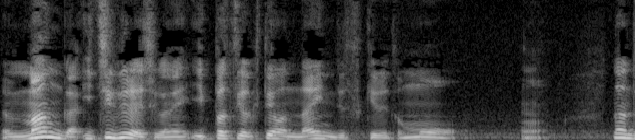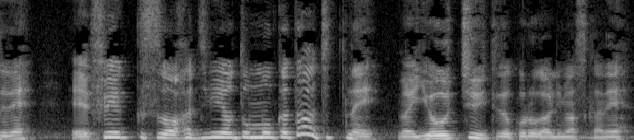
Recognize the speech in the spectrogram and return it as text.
万が1ぐらいしかね一発逆転はないんですけれども、うん、なんでね FX を始めようと思う方はちょっとね、まあ、要注意ってところがありますかね。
